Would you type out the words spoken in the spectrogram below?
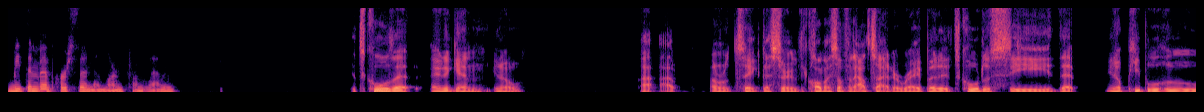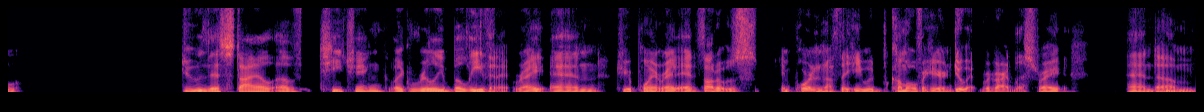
meet them in person and learn from them. it's cool that and again you know I, I i don't say necessarily call myself an outsider right but it's cool to see that you know people who do this style of teaching like really believe in it right and to your point right ed thought it was important enough that he would come over here and do it regardless right and um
